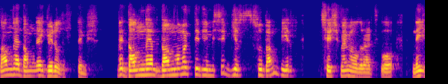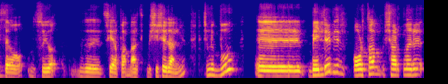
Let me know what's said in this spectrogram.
damlaya damlaya göl olur demiş. Ve damlaya, damlamak dediğimiz şey bir sudan bir çeşme mi olur artık o neyse o suyu e, şey yapan artık bir şişeden mi? Şimdi bu e, belli bir ortam şartları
